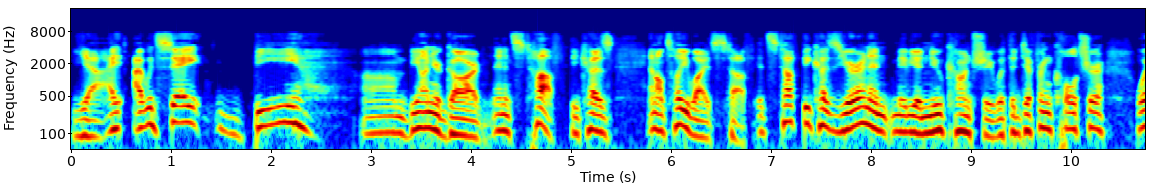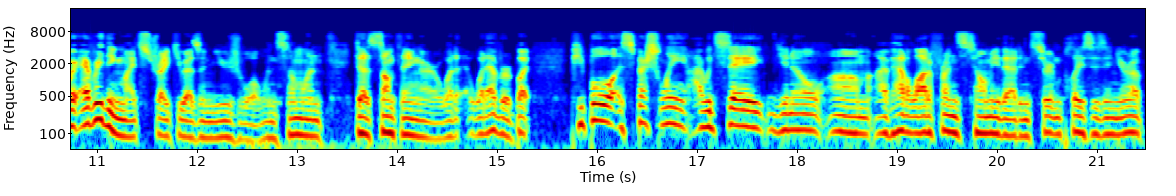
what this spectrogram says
Yeah, I I would say be Um, be on your guard, and it's tough because, and I'll tell you why it's tough. It's tough because you're in a, maybe a new country with a different culture where everything might strike you as unusual when someone does something or what, whatever. But people, especially, I would say, you know, um, I've had a lot of friends tell me that in certain places in Europe,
